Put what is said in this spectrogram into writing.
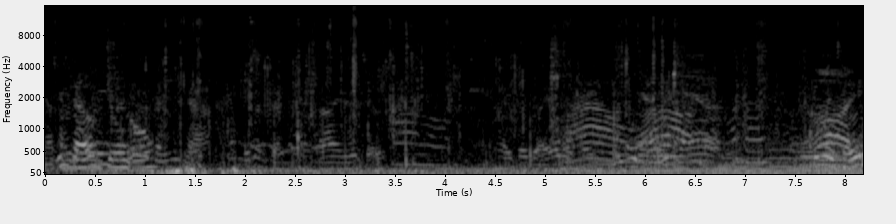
Dạ, Giúp đỡ chưa cô. Đây, với chữ. Đây, tôi gửi ông. wow Nhà luôn nha. Rồi.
